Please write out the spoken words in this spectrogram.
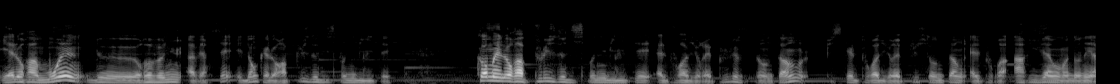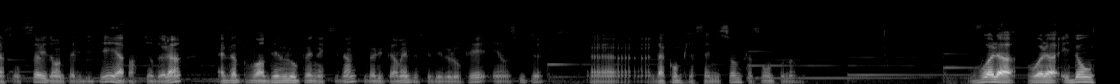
et elle aura moins de revenus à verser, et donc elle aura plus de disponibilité. Comme elle aura plus de disponibilité, elle pourra durer plus longtemps. Puisqu'elle pourra durer plus longtemps, elle pourra arriver à un moment donné à son seuil de rentabilité. Et à partir de là, elle va pouvoir développer un excédent qui va lui permettre de se développer et ensuite euh, d'accomplir sa mission de façon autonome. Voilà, voilà. Et donc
